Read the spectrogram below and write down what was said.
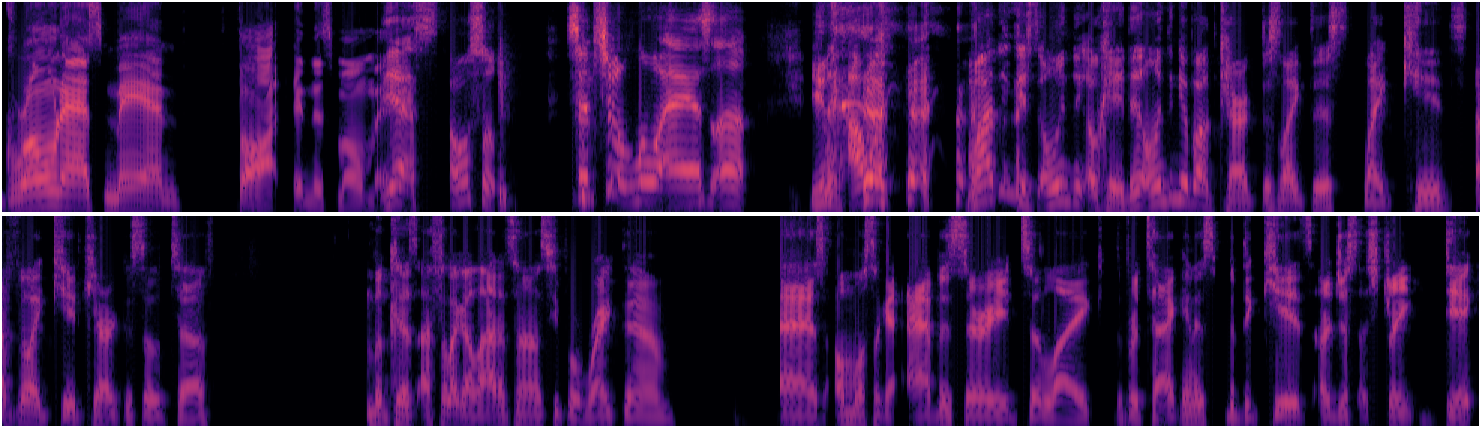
grown ass man thought in this moment. yes. Also, shut your little ass up. You know, I was my thing is the only thing. Okay, the only thing about characters like this, like kids, I feel like kid characters so tough because I feel like a lot of times people write them as almost like an adversary to like the protagonist, but the kids are just a straight dick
